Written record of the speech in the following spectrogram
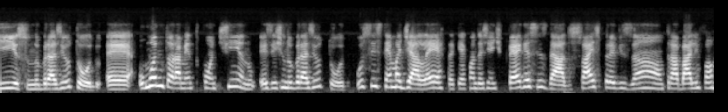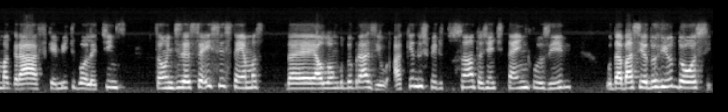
Isso, no Brasil todo. É, o monitoramento contínuo existe no Brasil todo. O sistema de alerta, que é quando a gente pega esses dados, faz previsão, trabalha em forma gráfica, emite boletins, são 16 sistemas é, ao longo do Brasil. Aqui no Espírito Santo, a gente tem, inclusive, o da Bacia do Rio Doce,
